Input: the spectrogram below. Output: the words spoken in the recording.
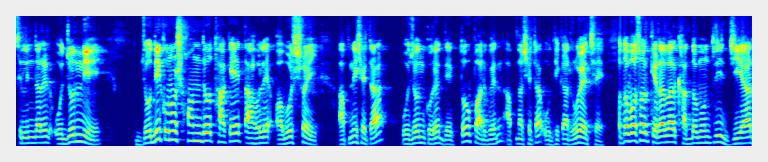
সিলিন্ডারের ওজন নিয়ে যদি কোনো সন্দেহ থাকে, তাহলে অবশ্যই আপনি সেটা ওজন করে দেখতেও পারবেন আপনার সেটা অধিকার রয়েছে। গত বছর কেরালার খাদ্যমন্ত্রী জি আর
